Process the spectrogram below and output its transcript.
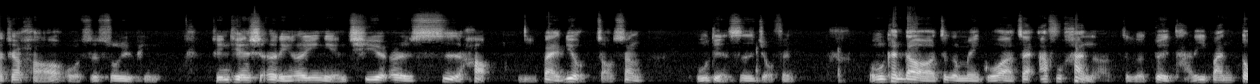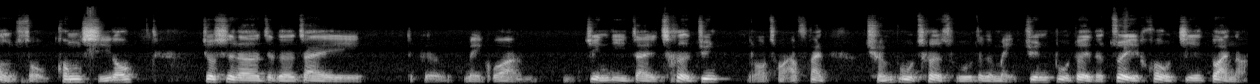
大家好，我是苏玉平。今天是二零二一年七月二十四号，礼拜六早上五点四十九分。我们看到啊，这个美国啊，在阿富汗啊，这个对塔利班动手空袭喽。就是呢，这个在这个美国啊，尽力在撤军然后，从阿富汗全部撤出这个美军部队的最后阶段呢。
